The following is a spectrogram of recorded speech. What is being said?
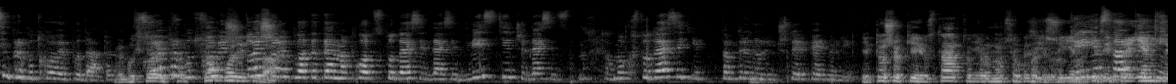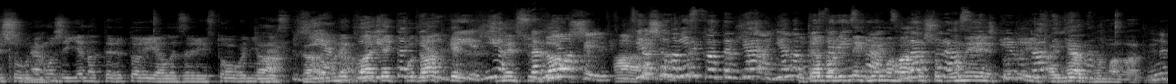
цим прибутковий податок. Прибутковий, Все все- прибутковий, все входить той, туди. що ви платите на код 110 10 200 чи 10, ну 110 і там 3 нулі, 4 5 нулі. І то, що Київстар, то воно ну, все кажуть, що є Є такі старт підприємці, що вони Да. може є на території, але зареєстровані Так, десь. так. Є. Вони платять є податки є. не сюди. А Є ще, наприклад, так, я, я То треба від них вимагати, щоб вони. А як вимагати? від них?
